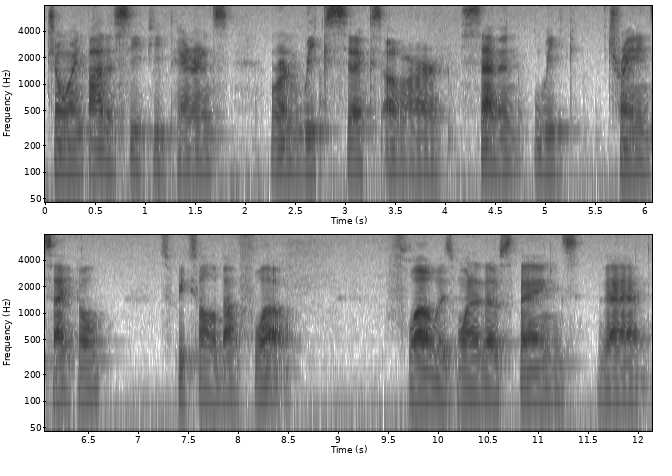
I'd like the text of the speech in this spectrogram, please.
joined by the CP parents. We're in week six of our seven week training cycle. This week's all about flow. Flow is one of those things that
